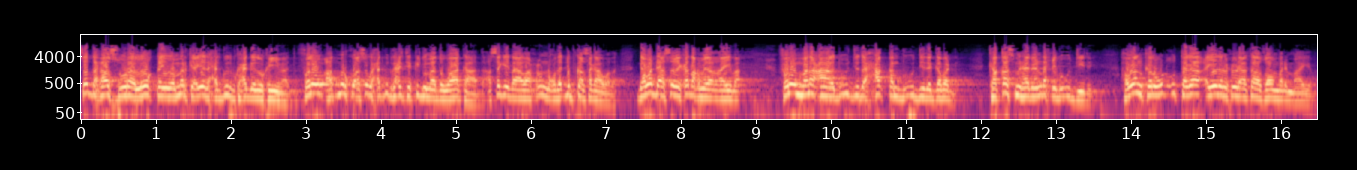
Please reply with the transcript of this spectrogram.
saddexdaas suura loo qayba marka iyada xadgudubka xaggeeda ka yimaado. Falow markuu asagu xadgudubka xaggeeda ka yimaado waa ka hadda. Asagii baa waxuu noqday dhibka asagaa wada. Gabadhi asagay ka dhaqmi ayba falow manacaha hadduu u diido xaqan buu u diiday gabadhi ka qasmin habeen dhaxi buu u diiday. Haween kale u taga iyadana wuxuu yidhi agtada soo mari maayaba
